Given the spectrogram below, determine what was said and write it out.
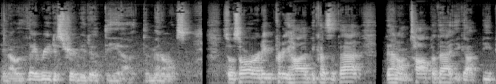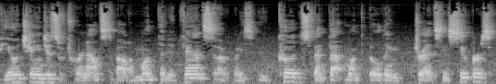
you know they redistributed the uh, the minerals. So it's already pretty high because of that. Then on top of that you got bpo changes which were announced about a month in advance. So everybody who could spent that month building dreads and supers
